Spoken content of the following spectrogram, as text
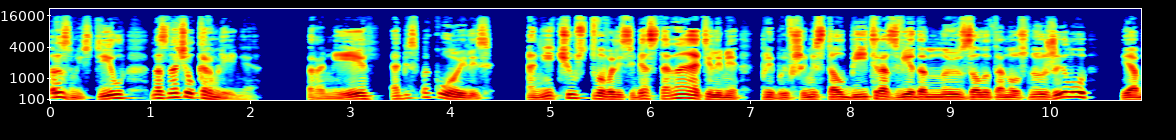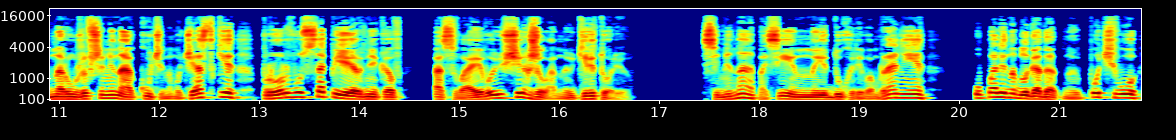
Разместил, назначил кормление. Ромеи обеспокоились. Они чувствовали себя старателями, прибывшими столбить разведанную золотоносную жилу и обнаружившими на окученном участке прорву соперников, осваивающих желанную территорию. Семена, посеянные Духаревым ранее, упали на благодатную почву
